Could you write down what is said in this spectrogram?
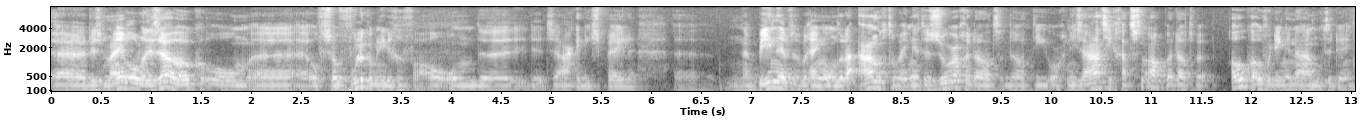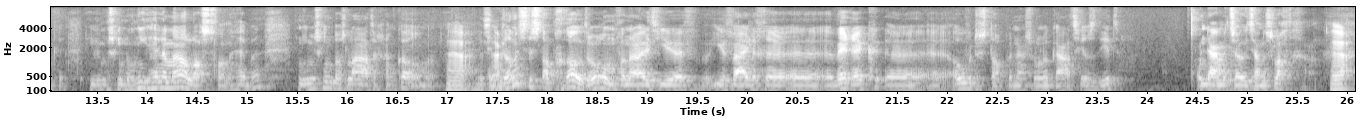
Uh, dus mijn rol is ook om, uh, of zo voel ik hem in ieder geval, om de, de, de zaken die spelen uh, naar binnen te brengen, onder de aandacht te brengen. En te zorgen dat, dat die organisatie gaat snappen dat we ook over dingen na moeten denken. Die we misschien nog niet helemaal last van hebben. En die misschien pas later gaan komen. Ja, dus en dan is de stap groot hoor, om vanuit je, je veilige werk over te stappen naar zo'n locatie als dit. En daar met zoiets aan de slag te gaan. Ja,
